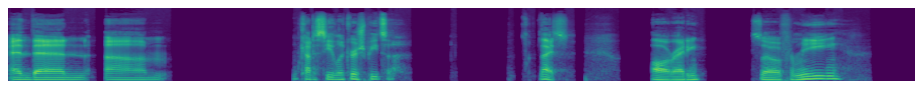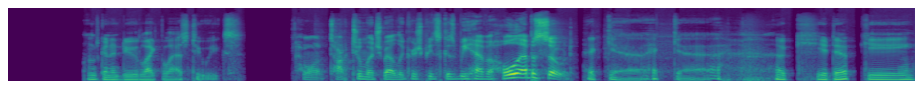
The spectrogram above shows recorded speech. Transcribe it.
And then um, got to see Licorice Pizza. Nice. Alrighty. So for me, I'm just gonna do like the last two weeks. I won't talk too much about licorice pizza because we have a whole episode. Heck yeah, heck yeah. Okie dokie.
